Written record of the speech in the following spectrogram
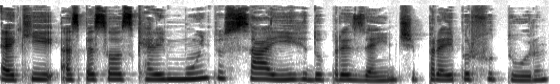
é que as pessoas querem muito sair do presente para ir para o futuro,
